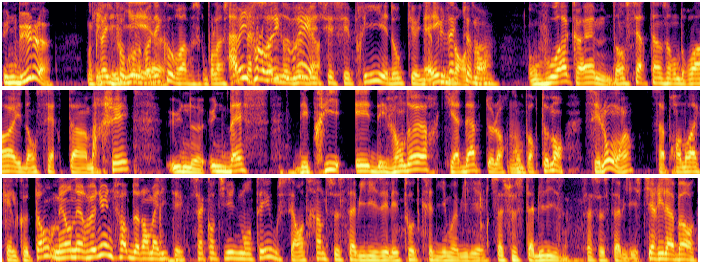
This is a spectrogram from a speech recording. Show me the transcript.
une bulle. Mmh. Donc là, il faut qu'on le euh, redécouvre, hein, parce que pour l'instant, Ah oui, il faut le personne ne veut redécouvrir. baisser ses prix, et donc euh, il n'y a plus de Exactement. vente. hein. On voit quand même dans certains endroits et dans certains marchés une, une baisse des prix et des vendeurs qui adaptent leur Mmh. comportement. C'est long, hein ça prendra quelques temps, mais on est revenu à une forme de normalité. Ça continue de monter ou c'est en train de se stabiliser les taux de crédit immobilier? Ça se stabilise. Ça se stabilise. Thierry Laborde,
